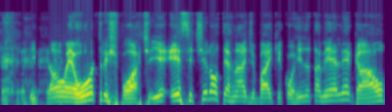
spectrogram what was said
Então é outro esporte. E esse tiro alternado de bike e corrida também é legal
